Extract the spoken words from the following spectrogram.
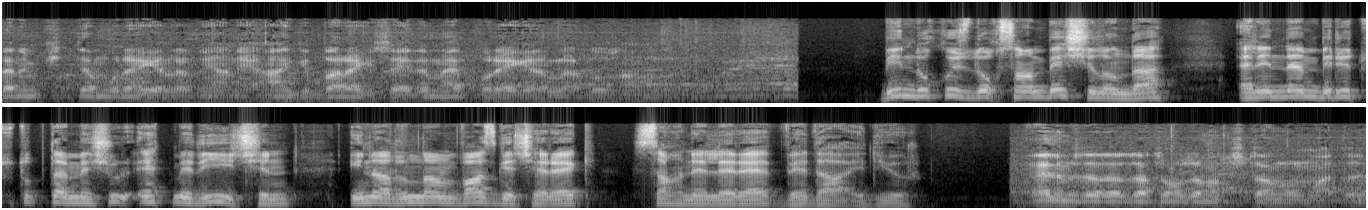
benim kitlem buraya gelirdi yani. Hangi bara gitseydim hep buraya gelirlerdi o zamanlar. 1995 yılında elinden biri tutup da meşhur etmediği için inadından vazgeçerek sahnelere veda ediyor. Elimizde de zaten o zaman tutan olmadı.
